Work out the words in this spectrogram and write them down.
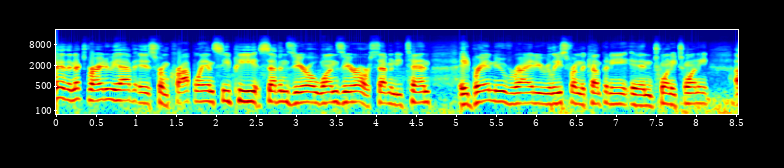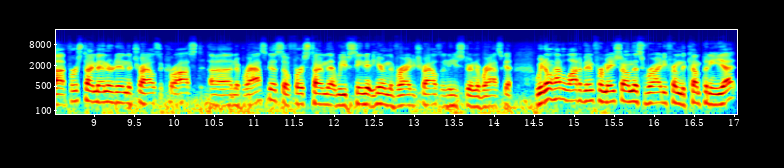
Okay, the next variety we have is from Croplan CP 7010 or 7010, a brand new variety released from the company in 2020. Uh, first time entered in the trials across uh, Nebraska, so first time that we've seen it here in the variety trials in eastern Nebraska. We don't have a lot of information on this variety from the company yet.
